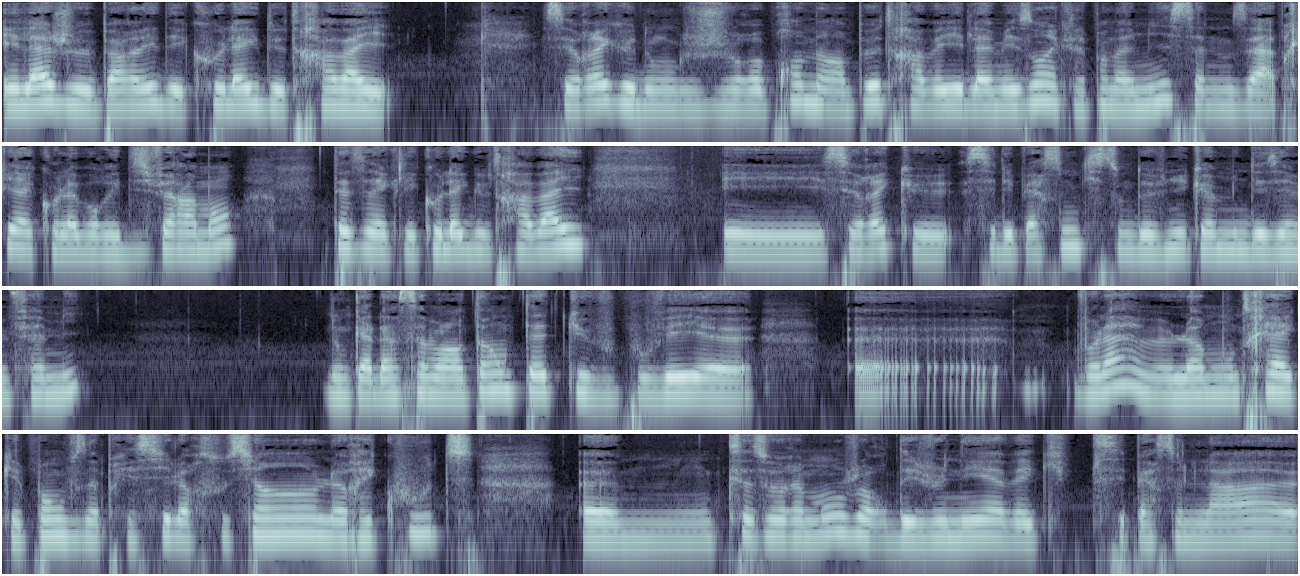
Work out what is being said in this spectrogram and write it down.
Et là, je veux parler des collègues de travail. C'est vrai que donc je reprends mais un peu travailler de la maison avec la pandémie, ça nous a appris à collaborer différemment, peut-être avec les collègues de travail. Et c'est vrai que c'est des personnes qui sont devenues comme une deuxième famille. Donc à la Saint-Valentin, peut-être que vous pouvez euh, euh, leur montrer à quel point vous appréciez leur soutien, leur écoute, euh, que ça soit vraiment genre déjeuner avec ces personnes-là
